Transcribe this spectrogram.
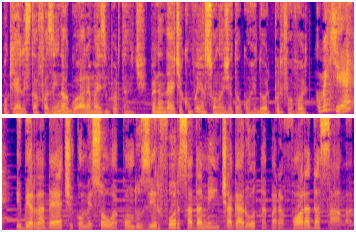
O que ela está fazendo agora é mais importante. Bernadette, acompanha Solange até o corredor, por favor. Como é que é? E Bernadette começou a conduzir forçadamente a garota para fora da sala.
